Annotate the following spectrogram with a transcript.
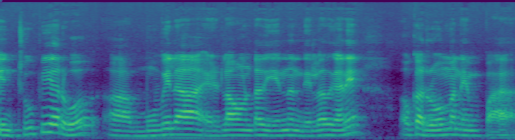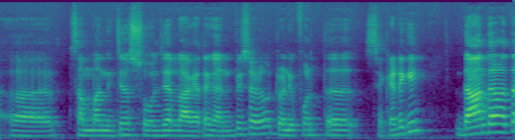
ఏం చూపియరు ఆ మూవీలో ఎట్లా ఉంటుంది ఏందని తెలియదు కానీ ఒక రోమన్ ఎంపైర్ సంబంధించిన సోల్జర్ లాగా అయితే కనిపిస్తాడు ట్వంటీ ఫోర్త్ సెకండ్కి. దాని తర్వాత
